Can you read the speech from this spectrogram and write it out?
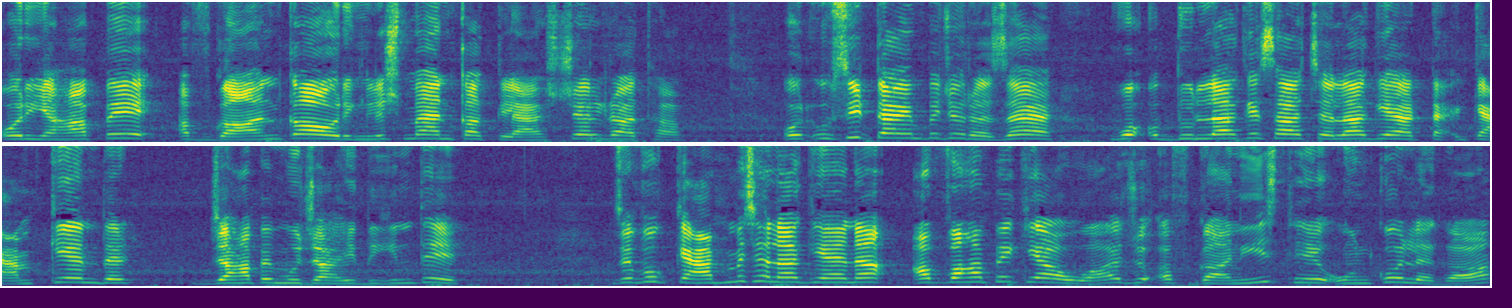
और यहाँ पे अफ़गान का और इंग्लिश मैन का क्लैश चल रहा था। और उसी टाइम पे जो रज़ा है, वो अब्दुल्ला के साथ चला गया कैंप के अंदर, जहाँ पे मुजाहिदीन थे। जब वो कैंप में चला गया ना, अब वहाँ पे क्या हुआ, जो अफ़गानीज थे, उनको लगा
